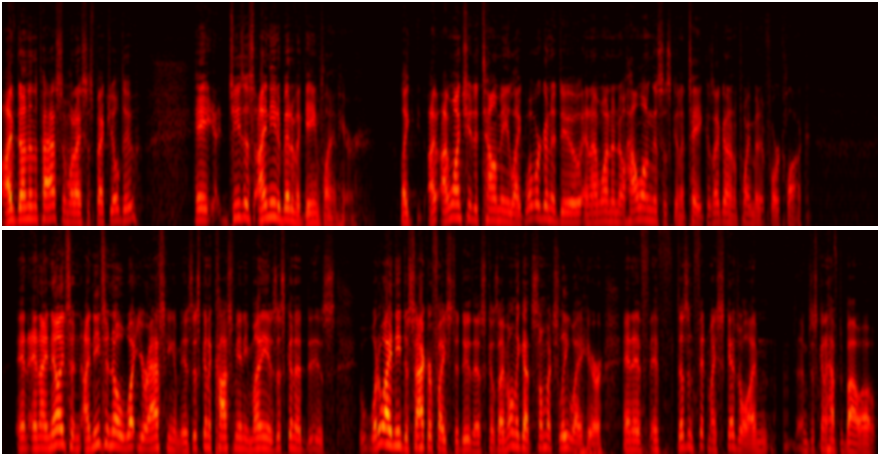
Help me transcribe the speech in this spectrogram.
I've done in the past and what I suspect you'll do? Hey, Jesus, I need a bit of a game plan here. Like, I, I want you to tell me, like, what we're going to do, and I want to know how long this is going to take because I've got an appointment at 4 o'clock. And, and I, need to, I need to know what you're asking him. Is this going to cost me any money? Is this going to, is, what do I need to sacrifice to do this? Because I've only got so much leeway here. And if, if it doesn't fit my schedule, I'm, I'm just going to have to bow out.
